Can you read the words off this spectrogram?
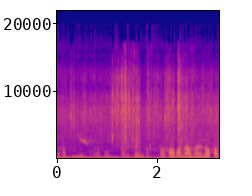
นะครับทีนี้นะครับผมเอาไปแต่งกับพาข้าวพาน้ำให้แล้วเนาะครับ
